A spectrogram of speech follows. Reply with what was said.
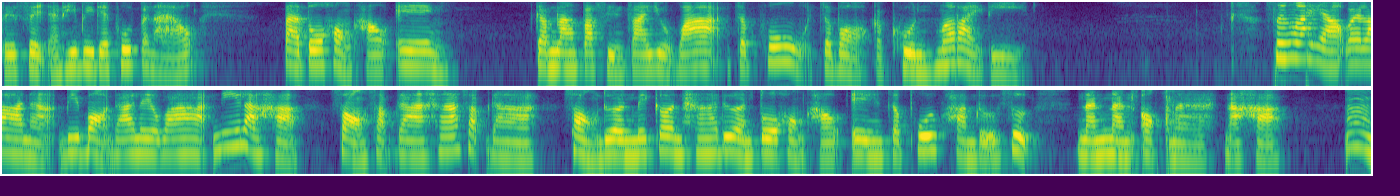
ฏิเสธอย่างที่บีได้พูดไปแล้ว แต่ตัวของเขาเอง กำลังตัดสินใจอยู่ว่าจะพูดจะบอกกับคุณเมื่อไหร่ดี ซึ่งระยะเวลาน่ะบีบอกได้เลยว่านี่แหละค่ะสองสัปดาห์ห้าสัปดาห์สองเดือนไม่เกินห้าเดือนตัวของเขาเองจะพูดความรู้สึกนั้นๆออกมานะคะ อืม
